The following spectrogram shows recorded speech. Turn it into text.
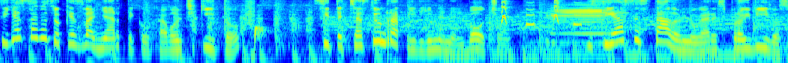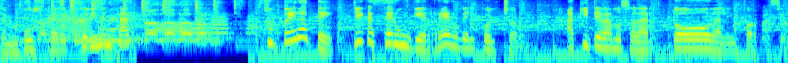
Si ya sabes lo que es bañarte con jabón chiquito, si te echaste un rapidín en el bocho, y si has estado en lugares prohibidos en busca de experimentar, supérate, llega a ser un guerrero del colchón. Aquí te vamos a dar toda la información.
